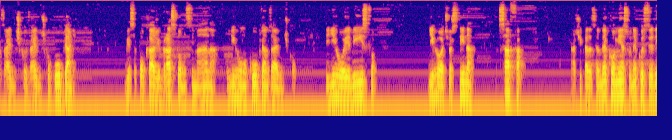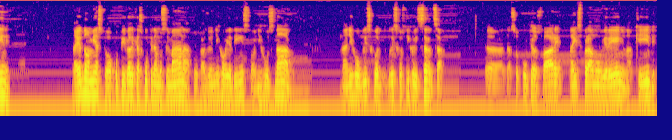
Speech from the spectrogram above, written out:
zajedničko, zajedničko kupljanje, gdje se pokaže bratstvo muslimana u njihovom okupljanju zajedničkom i njihovo jedinstvo, njihova čvrstina, safa. Znači, kada se u nekom mjestu, u nekoj sredini, na jednom mjestu okupi velika skupina muslimana, to ukazuje njihovo jedinstvo, njihovu snagu, na njihovu bliskost, bliskost njihovih srca, e, da se okupljaju stvari na ispravnom uvjerenju, na kidi,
